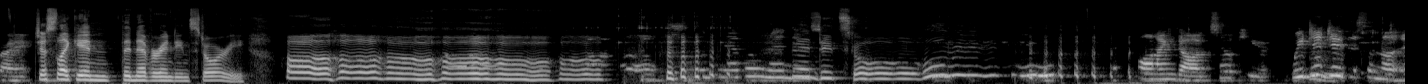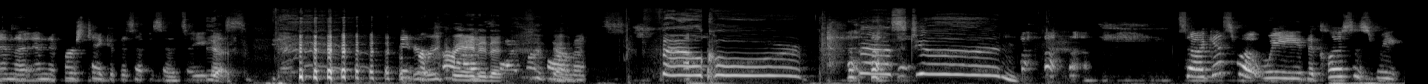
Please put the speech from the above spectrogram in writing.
right? Just like in the never ending story. The Never-ending ending story. flying dog, so cute. We did hmm. do this in the in the in the first take of this episode, so you guys Yes. we recreated it. performance. Falkor! Bastian! So I guess what we the closest we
